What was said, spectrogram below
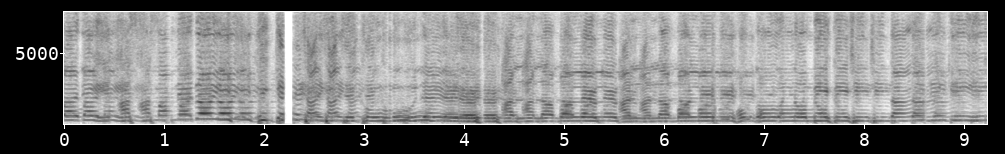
বাড়ি আসমানের দিকে চাই ঘুরে। আল্লাহ বলে আল্লাহ বলে ও নবী চিন্তার কিছু নাই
